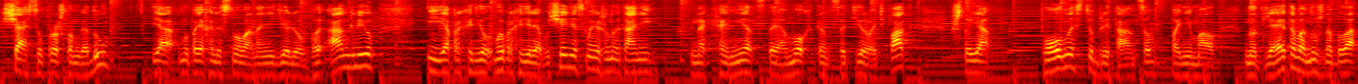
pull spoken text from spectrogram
К счастью, в прошлом году я, мы поехали снова на неделю в Англию, и я проходил, мы проходили обучение с моей женой Таней. И наконец-то я мог констатировать факт, что я полностью британцев понимал. Но для этого нужно было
